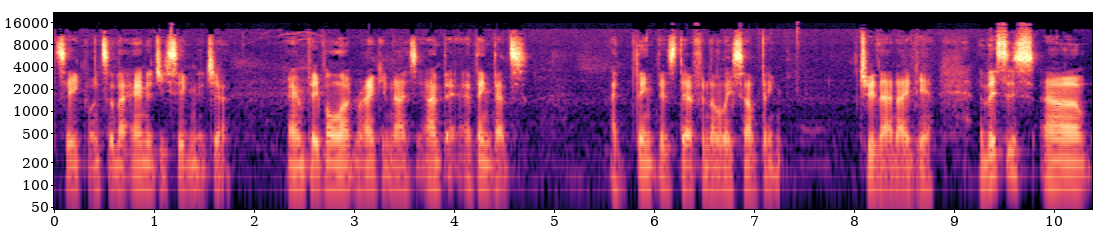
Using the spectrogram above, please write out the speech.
sequence or the energy signature, and people don't recognize it. I, th- I think that's. I think there's definitely something to that idea. This is um,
